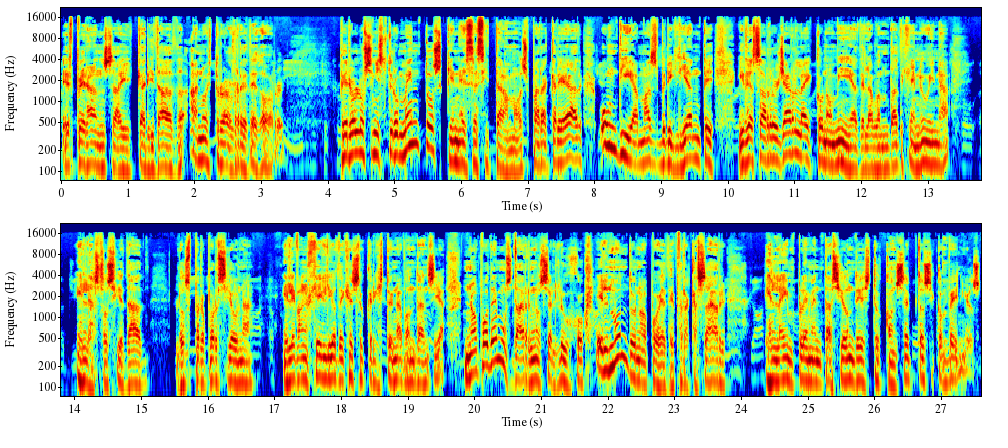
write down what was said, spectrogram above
esperanza y caridad a nuestro alrededor. Pero los instrumentos que necesitamos para crear un día más brillante y desarrollar la economía de la bondad genuina en la sociedad los proporciona el Evangelio de Jesucristo en abundancia. No podemos darnos el lujo, el mundo no puede fracasar en la implementación de estos conceptos y convenios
